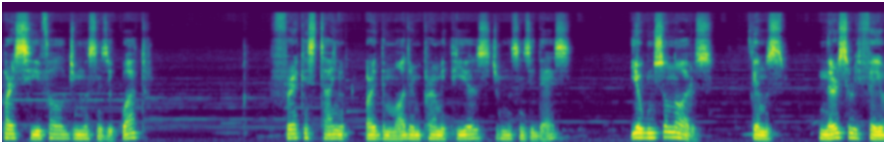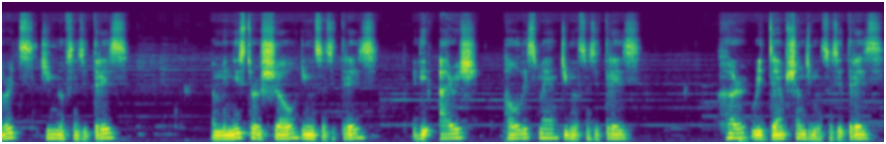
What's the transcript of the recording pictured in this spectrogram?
Parsifal, de 1904, Frankenstein or the Modern Prometheus, de 1910, e alguns sonoros. Temos Nursery Favorites, de 1913, A Minister Show, de 1913, The Irish Policeman, de 1913, Her Redemption, de 1913,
